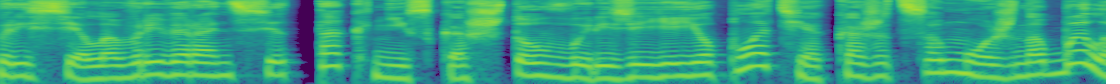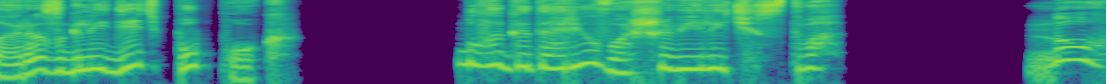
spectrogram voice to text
присела в реверансе так низко, что в вырезе ее платья, кажется, можно было разглядеть пупок. «Благодарю, Ваше Величество», ну,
